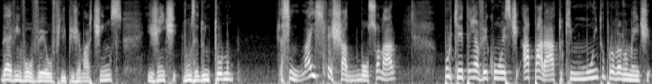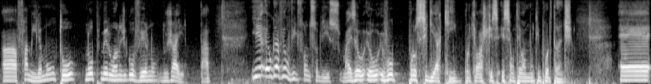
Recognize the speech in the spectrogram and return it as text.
deve envolver o Felipe G. Martins e gente, vamos dizer, do entorno assim, mais fechado do Bolsonaro, porque tem a ver com este aparato que muito provavelmente a família montou no primeiro ano de governo do Jair, tá? E eu gravei um vídeo falando sobre isso, mas eu, eu, eu vou prosseguir aqui, porque eu acho que esse, é um tema muito importante. É,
